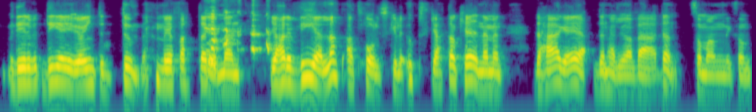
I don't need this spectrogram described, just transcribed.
det, det, jag är inte dum, men jag fattar det. Men jag hade velat att folk skulle uppskatta, okej, okay, nej men det här är den här lilla världen som man liksom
